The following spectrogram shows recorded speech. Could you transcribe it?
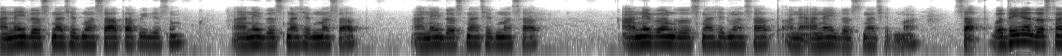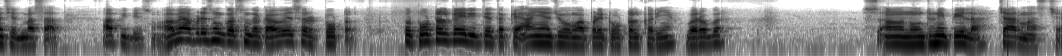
આને દસના છેદમાં સાત આપી દેશું. આને દસના છેદમાં સાત. આને દસના છેદમાં સાત. આને પણ દસના છેદમાં સાત અને આને દસના છેદમાં સાત. વધીને દસના છેદમાં સાત આપી દઈશું હવે આપણે શું કરશું? તો કે હવે સર, ટોટલ તો ટોટલ કઈ રીતે તો કે અહીંયા જો આપણે ટોટલ કરીએ, બરાબર? નોંધણી પહેલાં ચાર માસ છે.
